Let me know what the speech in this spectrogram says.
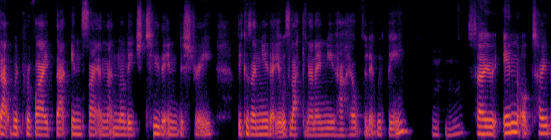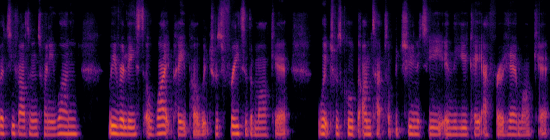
that would provide that insight and that knowledge to the industry because I knew that it was lacking and I knew how helpful it would be. Mm-hmm. So in October 2021, we released a white paper which was free to the market, which was called The Untapped Opportunity in the UK Afro Hair Market.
